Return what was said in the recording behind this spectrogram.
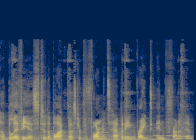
oblivious to the blockbuster performance happening right in front of him.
